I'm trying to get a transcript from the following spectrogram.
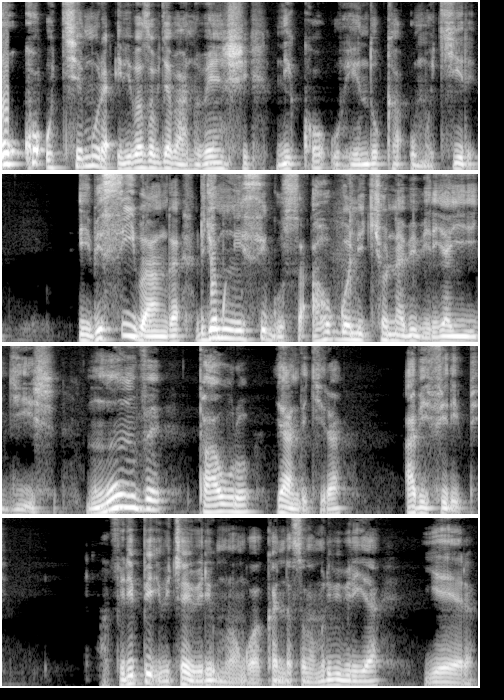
Uko ukemura ibibazo by'abantu benshi niko uhinduka umukire. Ibi si ibanga ryo mu isi gusa ahubwo ni cyo na bibiliya yigisha. Mwumve pawulo yandikira abi filipi filipi ibice bibiri umurongo wa kane ndasoma muri bibiliya yera.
